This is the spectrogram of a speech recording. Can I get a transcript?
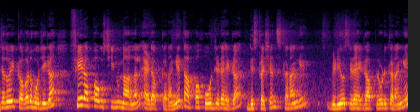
ਜਦੋਂ ਇਹ ਕਵਰ ਹੋ ਜਾਏਗਾ ਫਿਰ ਆਪਾਂ ਉਸ ਚੀਜ਼ ਨੂੰ ਨਾਲ ਨਾਲ ਐਡ ਅਪ ਕਰਾਂਗੇ ਤਾਂ ਆਪਾਂ ਹੋਰ ਜਿਹੜਾ ਹੈਗਾ ਡਿਸਕਸ਼ਨਸ ਕਰਾਂਗੇ ਵੀਡੀਓਜ਼ ਜਿਹੜਾ ਹੈਗਾ ਅਪਲੋਡ ਕਰਾਂਗੇ।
